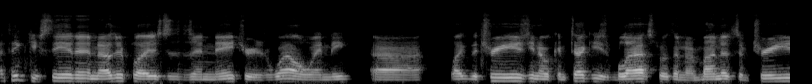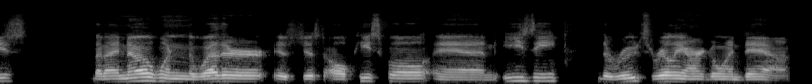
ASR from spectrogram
I think you see it in other places in nature as well, Wendy. Uh, like the trees, you know, Kentucky's blessed with an abundance of trees. But I know when the weather is just all peaceful and easy, the roots really aren't going down.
